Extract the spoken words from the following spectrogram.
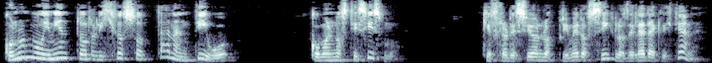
con un movimiento religioso tan antiguo como el gnosticismo, que floreció en los primeros siglos de la era cristiana.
